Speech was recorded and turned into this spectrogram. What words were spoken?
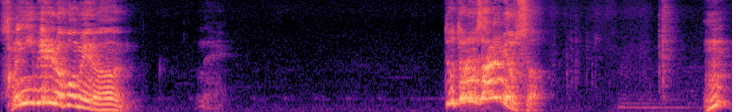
상위별로 보면은 네. 떠드는 사람이 없어 응?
